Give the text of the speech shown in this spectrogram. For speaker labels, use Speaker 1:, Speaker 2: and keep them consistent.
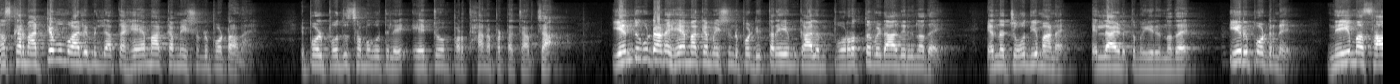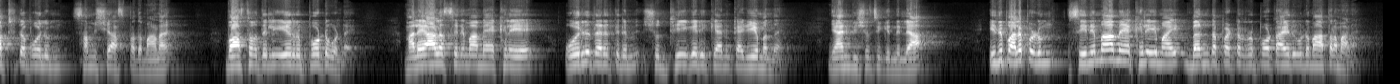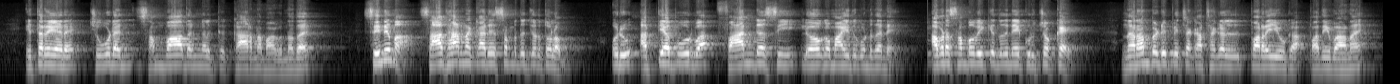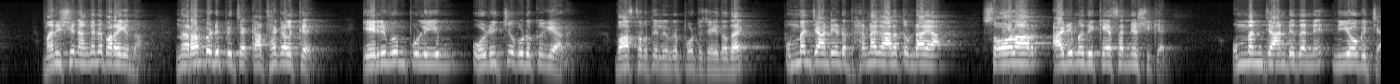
Speaker 1: നമസ്കാരം. അറ്റവും വാലുമില്ലാത്ത ഹേമ കമ്മീഷൻ റിപ്പോർട്ടാണ്. ഇപ്പോൾ പൊതുസമൂഹത്തിലെ ഏറ്റവും പ്രധാനപ്പെട്ട ചർച്ച. എന്തുകൊണ്ടാണ് ഹേമ കമ്മീഷൻ റിപ്പോർട്ട് ഇത്രയും കാലം പുറത്തുവിടാതിരുന്നത് എന്ന ചോദ്യമാണ് എല്ലായിടത്തും ഉയരുന്നത്. ഈ റിപ്പോർട്ടിന്റെ നിയമസാധുത പോലും സംശയാസ്പദമാണ്. വാസ്തവത്തിൽ ഈ റിപ്പോർട്ട് കൊണ്ട് മലയാള സിനിമാ മേഖലയെ ഒരു തരത്തിലും ശുദ്ധീകരിക്കാൻ കഴിയുമെന്ന് ഞാൻ വിശ്വസിക്കുന്നില്ല. ഇത് പലപ്പോഴും സിനിമാ മേഖലയുമായി ബന്ധപ്പെട്ട റിപ്പോർട്ടായതുകൊണ്ട് മാത്രമാണ്. ഇത്രയേറെ ചൂടൻ സംവാദങ്ങൾക്ക് കാരണമാകുന്നത്. സിനിമ സാധാരണക്കാരെ സംബന്ധിച്ചിടത്തോളം ഒരു അത്യപൂർവ ഫാന്റസി ലോകമായതുകൊണ്ട് തന്നെ. അവിടെ സംഭവിക്കുന്നതിനെക്കുറിച്ചൊക്കെ നിറം പിടിപ്പിച്ച കഥകൾ പറയുക പതിവാണ്. മനുഷ്യൻ അങ്ങനെ പറയുന്ന നിറം പിടിപ്പിച്ച കഥകൾക്ക് എരിവും പുളിയും ഒഴിച്ചു കൊടുക്കുകയാണ് വാസ്തവത്തിൽ റിപ്പോർട്ട് ചെയ്തത്. ഉമ്മൻചാണ്ടിയുടെ ഭരണകാലത്തുണ്ടായ സോളാർ അഴിമതി കേസ് അന്വേഷിക്കാൻ ഉമ്മൻചാണ്ടി തന്നെ നിയോഗിച്ച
